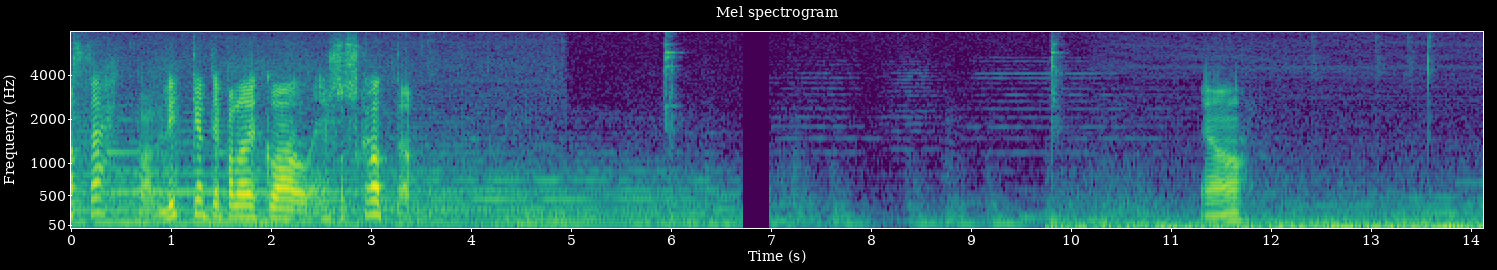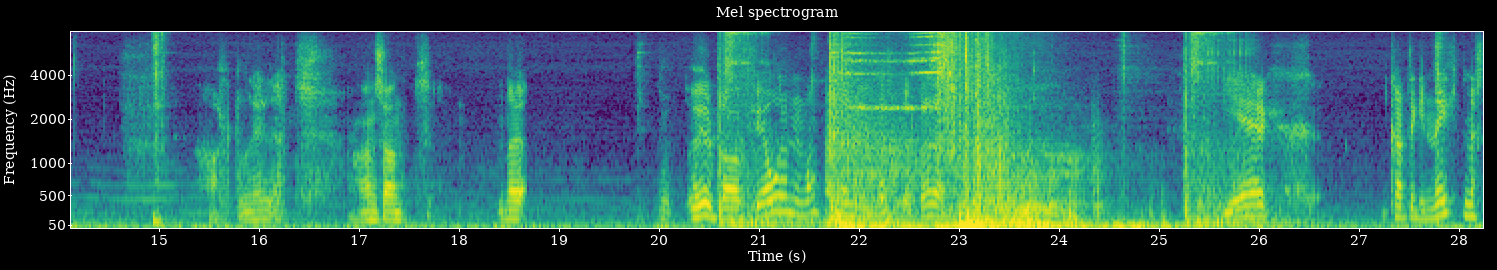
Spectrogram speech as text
Var þetta? Liggjandi bara eitthvað eins og skata? Já. Allt og. Hann samt... Nei... Við erum bara fjórunni langt sem við fyrstu, hvað er það? Ég... Gat ekki neitt með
